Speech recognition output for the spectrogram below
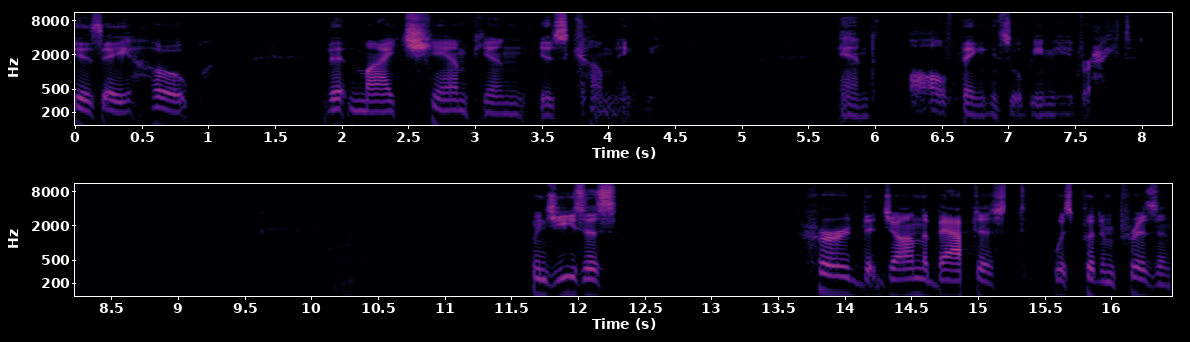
is a hope that my champion is coming and all things will be made right. When Jesus heard that John the Baptist was put in prison,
